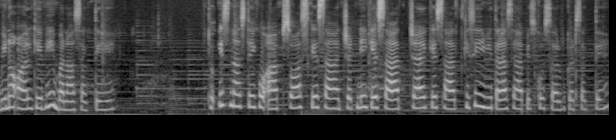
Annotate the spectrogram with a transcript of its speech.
बिना ऑयल के भी बना सकते हैं। तो इस नाश्ते को आप सॉस के साथ, चटनी के साथ, चाय के साथ, किसी भी तरह से आप इसको सर्व कर सकते हैं।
